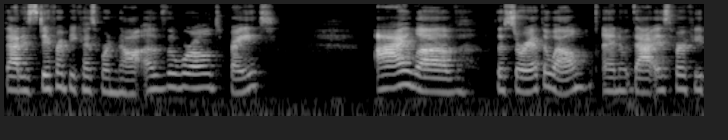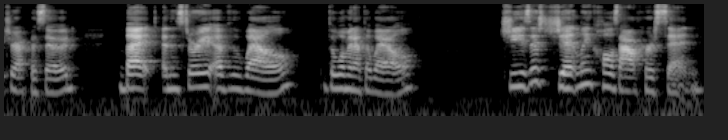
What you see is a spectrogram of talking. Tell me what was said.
That is different because we're not of the world, right? I love the story at the well, and that is for a future episode. But in the story of the well, the woman at the well, Jesus gently calls out her sin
